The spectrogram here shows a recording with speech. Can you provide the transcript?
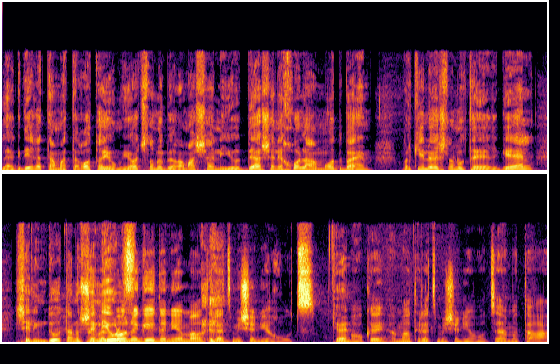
להגדיר את המטרות היומיות שלנו ברמה שאני יודע שאני יכול לעמוד בהן. אבל כאילו יש לנו את ההרגל שלימדו אותנו אבל שניהול... בוא נגיד, אני אמרתי לעצמי שאני ארוץ. כן, אוקיי? אמרתי לעצמי שאני ארוץ, זו המטרה.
